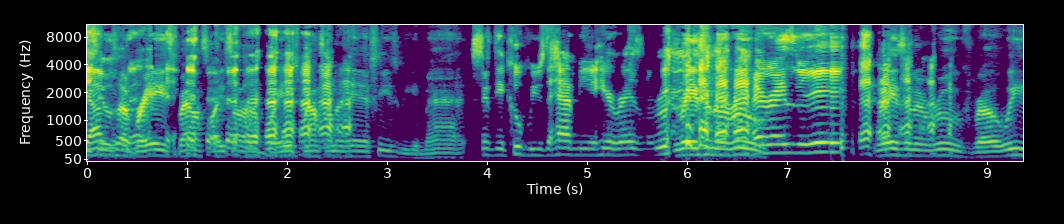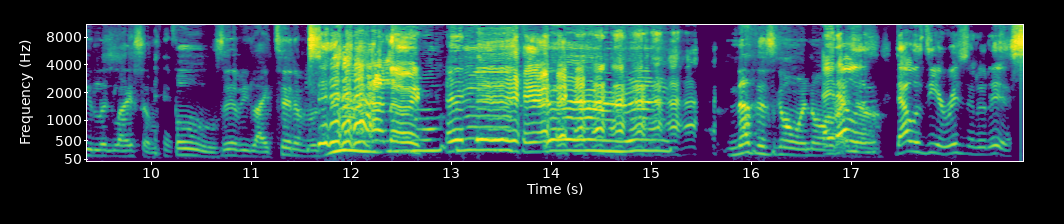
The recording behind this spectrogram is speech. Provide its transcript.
Yeah, all you was her that. braids bounce. All you saw her braids bounce on her head. She used to get mad. Cynthia Cooper used to have me in here raising the roof. Raising the roof. raising the roof. Raising the roof, bro. We look like some fools. It'll be like ten of us. I know. Nothing's going on. Hey, that right was now. that was the original of this.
